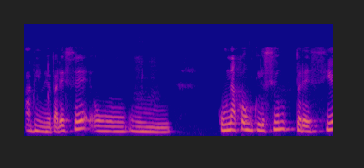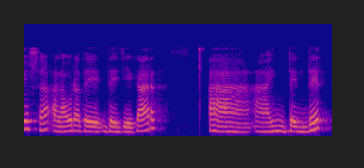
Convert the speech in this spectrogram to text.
a mí me parece, una conclusión preciosa a la hora de, llegar a entender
